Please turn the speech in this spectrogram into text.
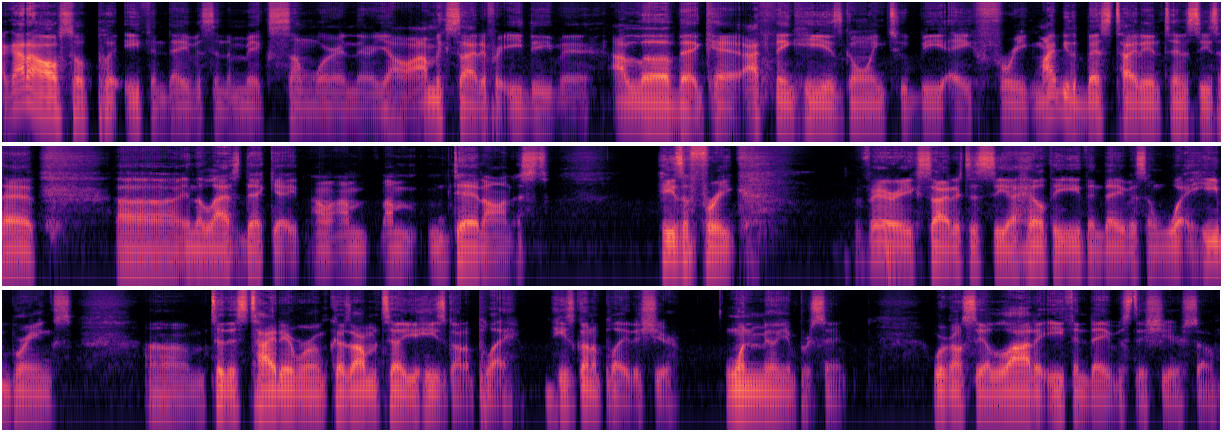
I gotta also put Ethan Davis in the mix somewhere in there, y'all. I'm excited for ED, man. I love that cat. I think he is going to be a freak. Might be the best tight end Tennessee's had uh, in the last decade. I'm I'm dead honest. He's a freak. Very excited to see a healthy Ethan Davis and what he brings um, to this tight end room because I'm gonna tell you he's gonna play. He's gonna play this year, one million percent. We're gonna see a lot of Ethan Davis this year. So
